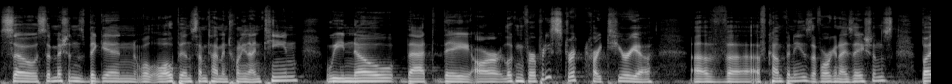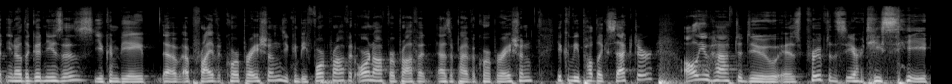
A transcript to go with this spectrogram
So submissions begin will open sometime in 2019. We know that they are looking for a pretty strict criteria of, uh, of companies, of organizations. But you know, the good news is you can be a, a, private corporation, you can be for profit or not for profit as a private corporation, you can be public sector. All you have to do is prove to the CRTC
